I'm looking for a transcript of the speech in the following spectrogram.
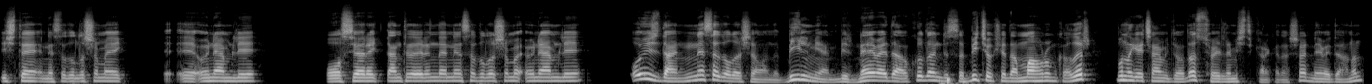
işte NESA dolaşımı e, önemli. OCR eklentilerinde NESA dolaşımı önemli. O yüzden NESA dolaşımını bilmeyen bir NVDA kullanıcısı birçok şeyden mahrum kalır. Bunu geçen videoda söylemiştik arkadaşlar. NVDA'nın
